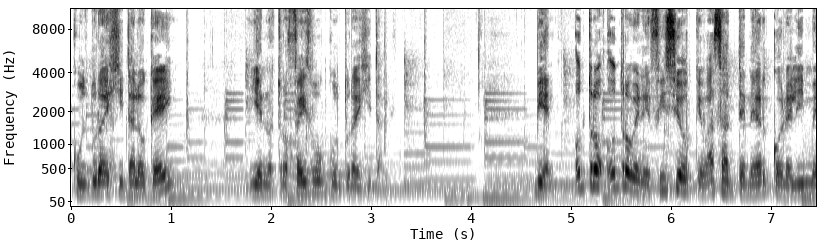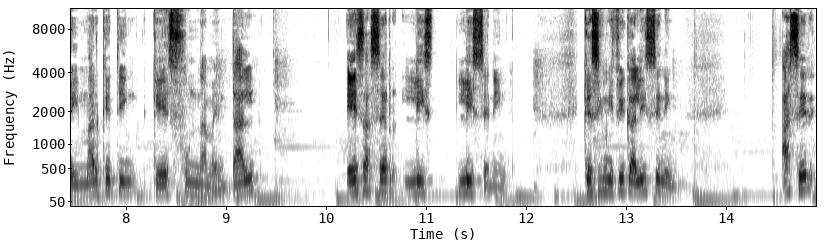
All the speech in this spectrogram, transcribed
Cultura Digital OK y en nuestro Facebook Cultura Digital. Bien, otro, otro beneficio que vas a tener con el email marketing que es fundamental es hacer listening. ¿Qué significa listening? Hacer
